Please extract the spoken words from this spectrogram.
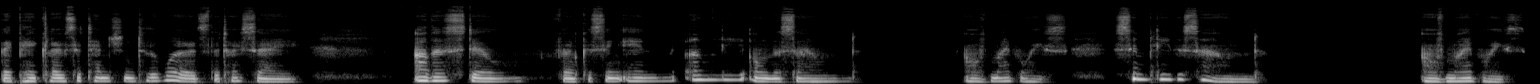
they pay close attention to the words that I say. Others still focusing in only on the sound of my voice, simply the sound of my voice.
